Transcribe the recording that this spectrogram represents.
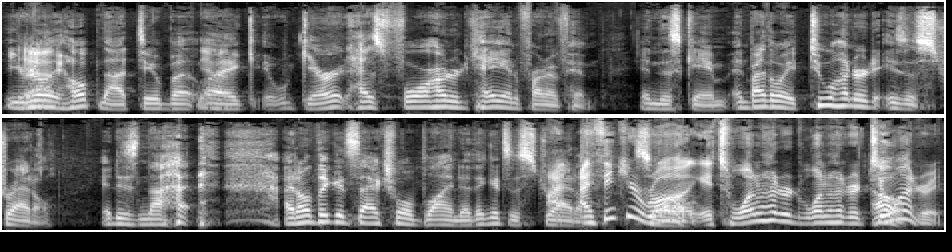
you Yeah. really hope not to, but Yeah. like Garrett has 400k in front of him in this game. And by the way, 200 is a straddle. It is not. I don't think it's actual blind. I think it's a straddle. I think you're So- wrong. It's 100 100 200.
